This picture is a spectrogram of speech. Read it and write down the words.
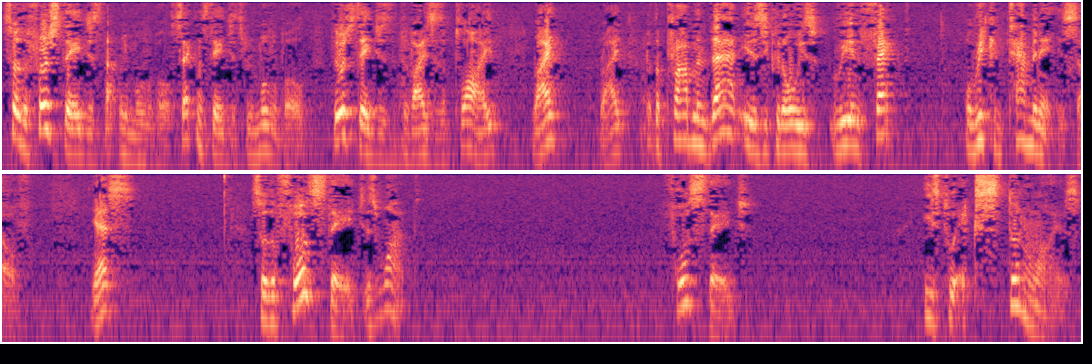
So the first stage is not removable. Second stage is removable. Third stage is the device is applied, right? Right? But the problem in that is you can always reinfect or recontaminate yourself. Yes? So the fourth stage is what? Fourth stage is to externalize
